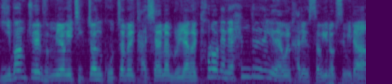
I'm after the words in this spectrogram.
이번 주에 분명히 직전 고점을 다시 한번 물량을 털어내는 핸들링이 나올 가능성이 높습니다.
